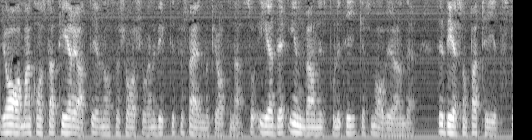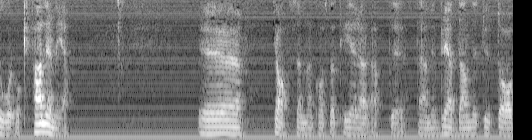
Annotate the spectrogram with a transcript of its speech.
ja, man konstaterar ju att även om försvarsfrågan är viktig för Sverigedemokraterna så är det invandringspolitiken som är avgörande. Det är det som partiet står och faller med. Eh, ja, sen man konstaterar att eh, det här med breddandet utav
